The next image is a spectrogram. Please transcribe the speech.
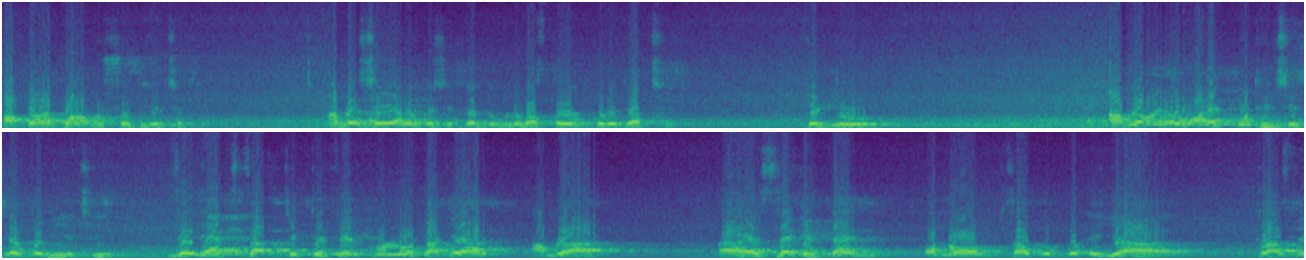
আপনারা পরামর্শ দিয়েছেন। আমরা সেই আলোকে সিদ্ধান্তগুলো বাস্তবায়ন করে যাচ্ছি। কিন্তু আমরা হয়তো অনেক কঠিন সিদ্ধান্ত নিয়েছি যে এক সাবজেক্টে ফেল করল, তাকে আর আমরা সেকেন্ড টাইম অন্য ইয়া ক্লাসে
